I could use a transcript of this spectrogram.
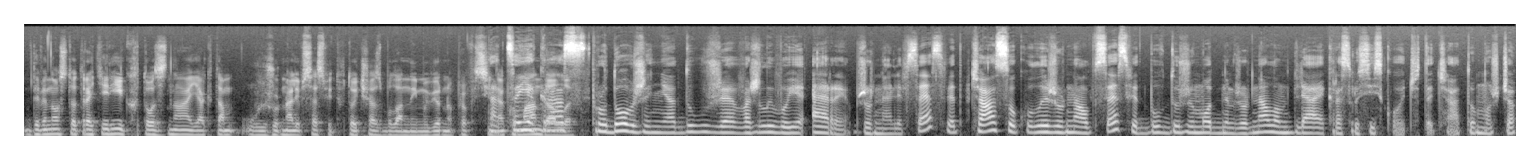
93-й рік, хто знає, як там у журналі Всесвіт в той час була неймовірно професійна Так, це команда. якраз продовження дуже важливої ери в журналі Всесвіт, часу, коли журнал Всесвіт був дуже модним журналом для якраз російського читача, тому що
